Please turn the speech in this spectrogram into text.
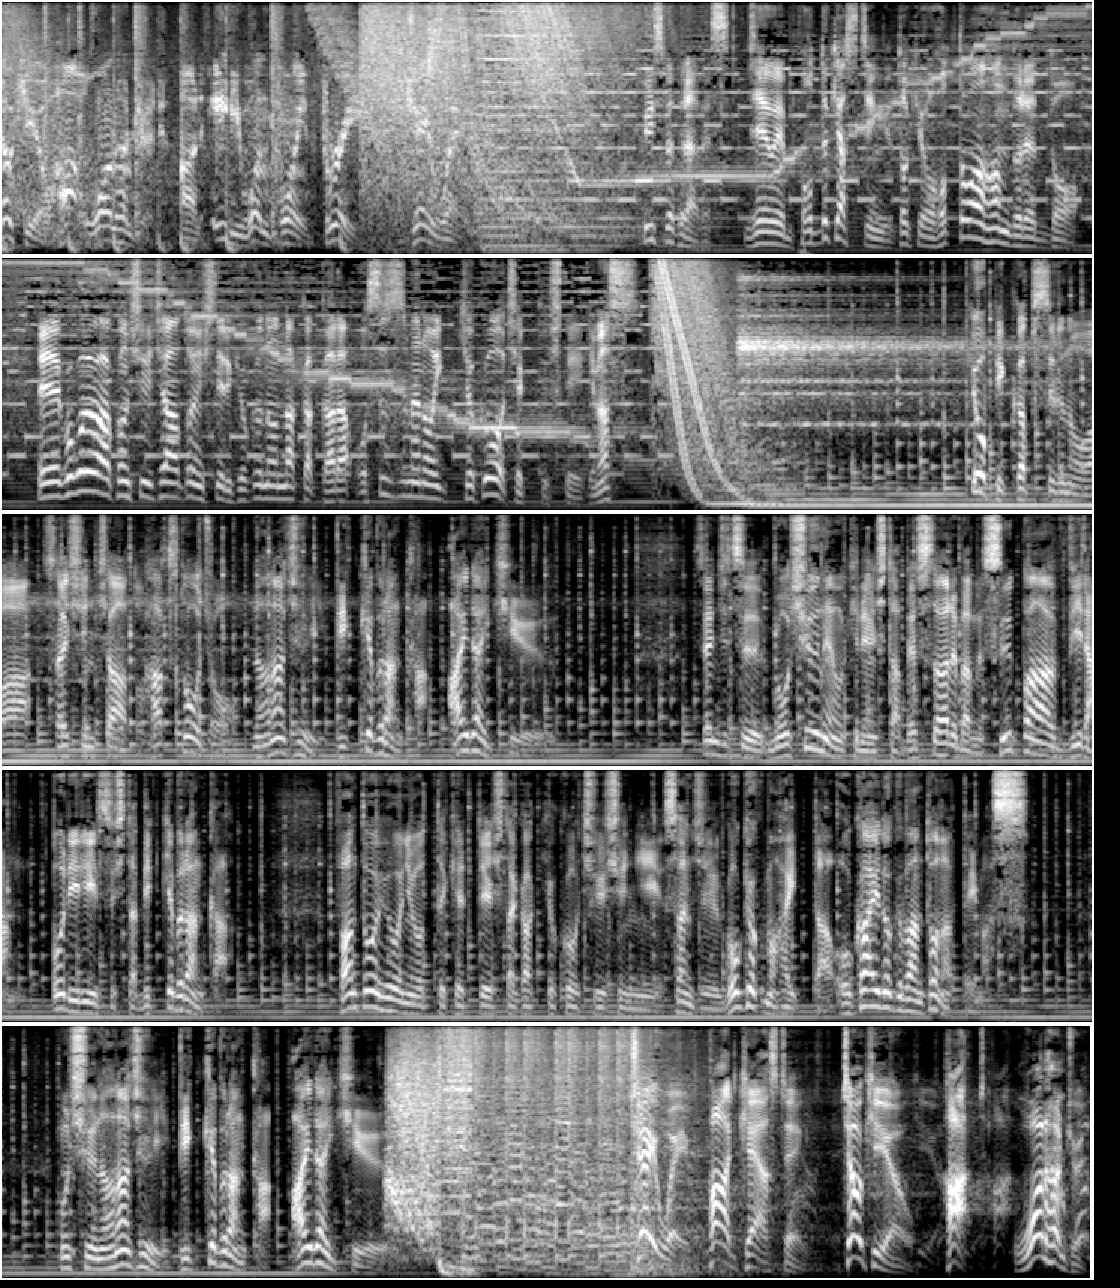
TOKYO HOT 100 on 81.3 J-WAVE. クリス・ベプラーです。J-WAVE ポッドキャスティング TOKYO HOT 100、えー、ここでは今週チャートにしている曲の中からおすすめの一曲をチェックしていきます。今日ピックアップするのは最新チャート初登場70位ビッケブランカ I Like You 先日5周年を記念したベストアルバム「スーパーヴィラン」をリリースしたビッケブランカ。ファン投票によって決定した楽曲を中心に35曲も入ったお買い得版となっています。今週70位ビッケブランカ I Like You J-WAVE PODCASTING TOKYO HOT 100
